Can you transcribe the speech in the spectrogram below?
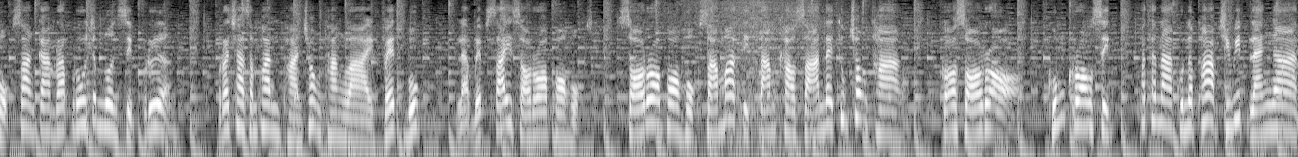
6สร้างการรับรู้จำนวน 10 เรื่อง ประชาสัมพันธ์ผ่านช่องทางไลน์ Facebook และเว็บไซต์สรพ6สรพ6สามารถติดตามข่าวสารได้ทุกช่องทาง กสร คุ้มครองสิทธิพัฒนาคุณภาพชีวิตแรงงาน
